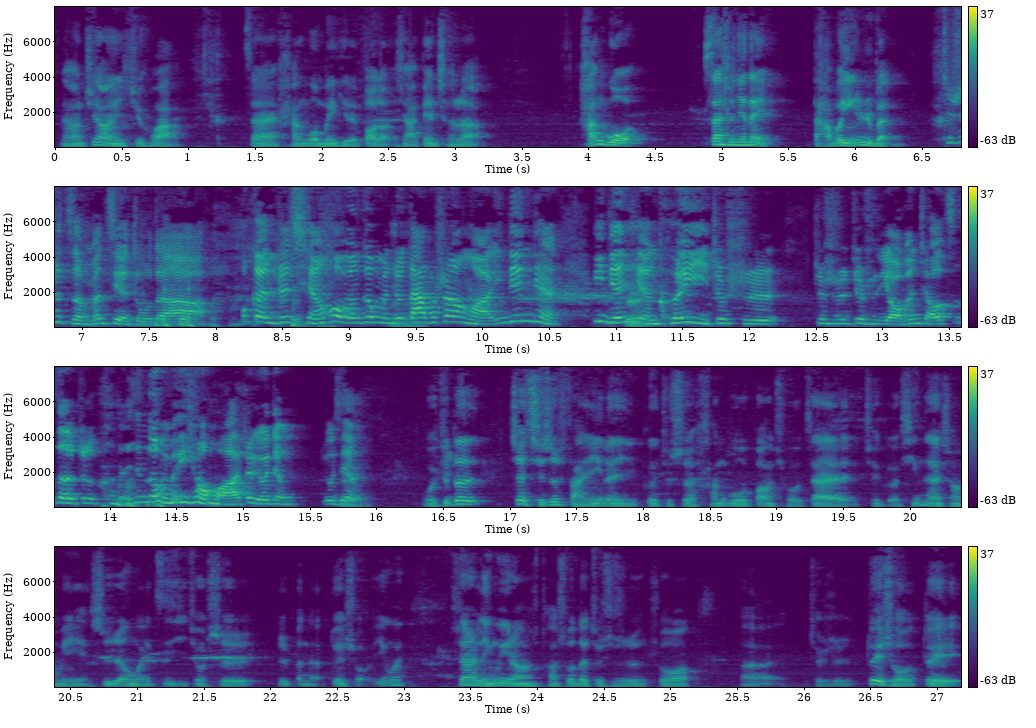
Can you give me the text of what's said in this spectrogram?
然后这样一句话，在韩国媒体的报道下变成了韩国三十年内打不赢日本。这是怎么解读的啊？我感觉前后文根本就搭不上啊，一点点一点点可以就是就是就是咬文嚼字的这个可能性都没有啊，这有点有点，我觉得这其实反映了一个，就是韩国棒球在这个心态上面也是认为自己就是日本的对手。因为虽然铃木一郎他说的就是说，呃，就是对手对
